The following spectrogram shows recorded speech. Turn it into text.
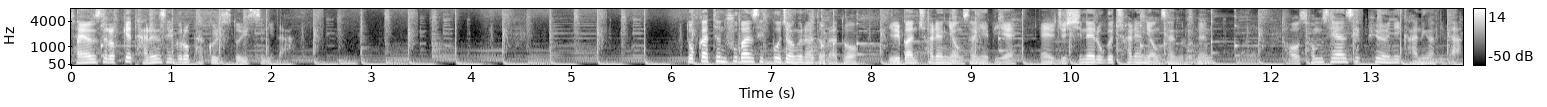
자연스럽게 다른 색으로 바꿀 수도 있습니다. 똑같은 후반 색 보정을 하더라도 일반 촬영 영상에 비해 LG 시네로그 촬영 영상으로는 더 섬세한 색 표현이 가능합니다.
